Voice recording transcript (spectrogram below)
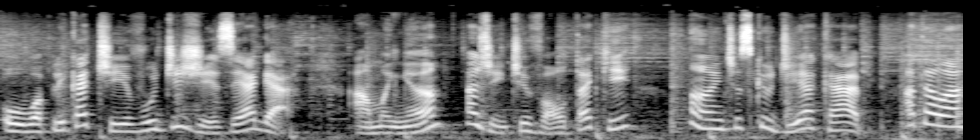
ou o aplicativo de GZH. Amanhã a gente volta aqui antes que o dia acabe. Até lá!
